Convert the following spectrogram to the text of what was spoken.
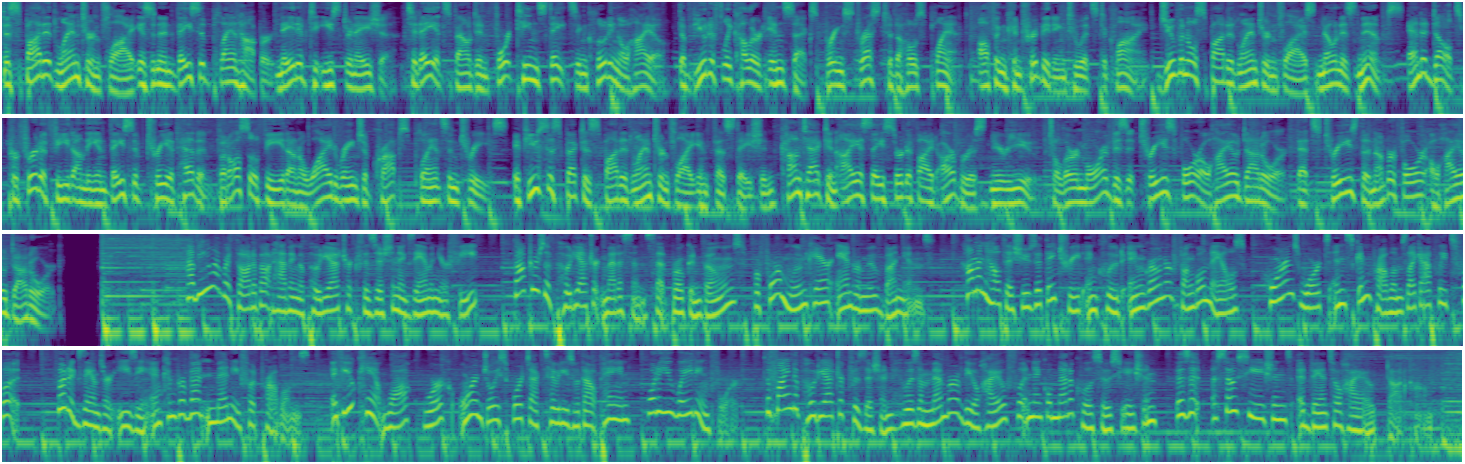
The spotted lanternfly is an invasive plant hopper native to Eastern Asia. Today it's found in 14 states, including Ohio. The beautifully colored insects bring stress to the host plant, often contributing to its decline. Juvenile spotted lanternflies, known as nymphs, and adults prefer to feed on the invasive tree of heaven, but also feed on a wide range of crops, plants, and trees. If you suspect a spotted lanternfly infestation, contact an ISA certified arborist near you. To learn more, visit trees4ohio.org. That's trees, the number 4, ohio.org. Have you ever thought about having a podiatric physician examine your feet? Doctors of Podiatric Medicine set broken bones, perform wound care, and remove bunions. Common health issues that they treat include ingrown or fungal nails, horns, warts, and skin problems like athlete's foot. Foot exams are easy and can prevent many foot problems. If you can't walk, work, or enjoy sports activities without pain, what are you waiting for? To find a podiatric physician who is a member of the Ohio Foot and Ankle Medical Association, visit associationsadvanceohio.com.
